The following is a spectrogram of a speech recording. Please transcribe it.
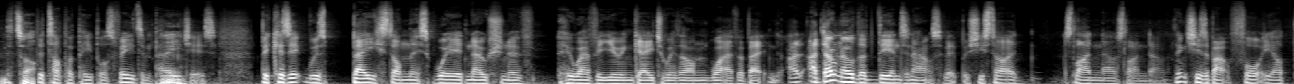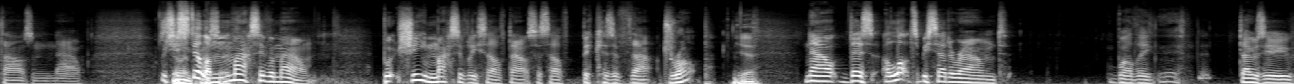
the top. the top of people's feeds and pages because it was based on this weird notion of whoever you engage with on whatever. Ba- I, I don't know the, the ins and outs of it, but she started sliding down, sliding down. I think she's about 40 odd thousand now, which is Still still impressive. a massive amount. But she massively self doubts herself because of that drop. yeah, Now, there's a lot to be said around, well, the those who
